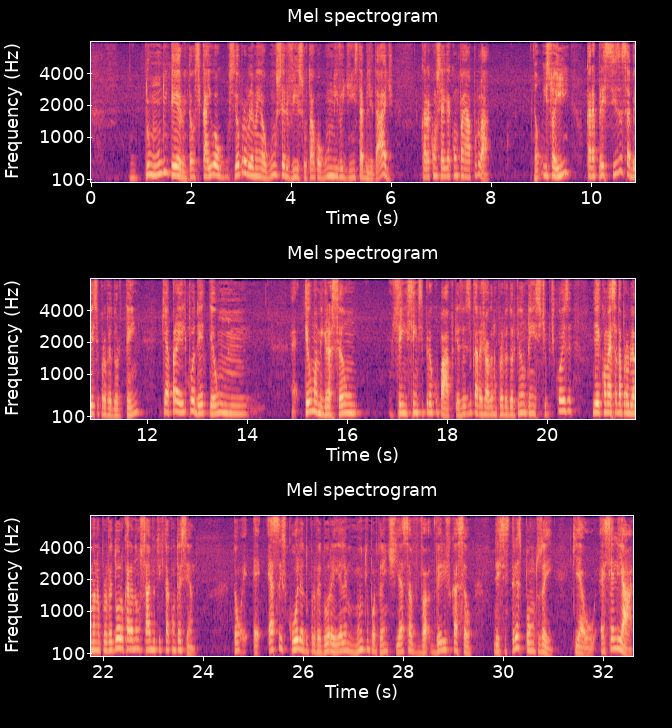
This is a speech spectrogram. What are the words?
do mundo inteiro. Então, se caiu, se deu problema em algum serviço ou está com algum nível de instabilidade, o cara consegue acompanhar por lá. Então, isso aí, o cara precisa saber se o provedor tem, que é para ele poder ter um é, ter uma migração sem, sem se preocupar, porque às vezes o cara joga num provedor que não tem esse tipo de coisa, e aí começa a dar problema no provedor, o cara não sabe o que está acontecendo. Então, é, essa escolha do provedor aí ela é muito importante e essa verificação desses três pontos aí, que é o SLA,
